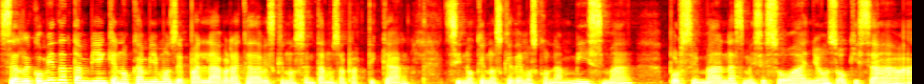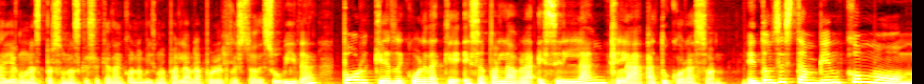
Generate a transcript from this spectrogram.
Se recomienda también que no cambiemos de palabra cada vez que nos sentamos a practicar, sino que nos quedemos con la misma por semanas, meses o años, o quizá hay algunas personas que se quedan con la misma palabra por el resto de su vida, porque recuerda que esa palabra es el ancla a tu corazón. Entonces también como,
